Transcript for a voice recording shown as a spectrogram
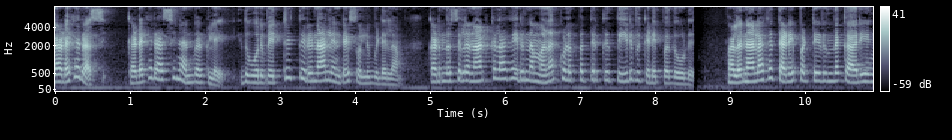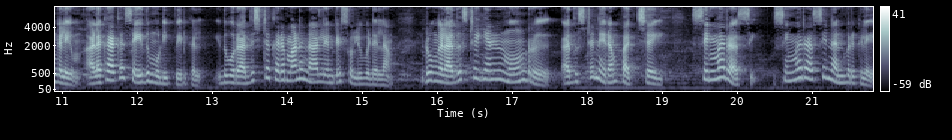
கடகராசி கடகராசி நண்பர்களே இது ஒரு வெற்றி திருநாள் என்றே சொல்லிவிடலாம். கடந்த சில நாட்களாக இருந்த மனக்குழப்பத்திற்கு தீர்வு கிடைப்பதோடு பல நாளாக தடைப்பட்டிருந்த காரியங்களையும் அழகாக செய்து முடிப்பீர்கள். இது ஒரு அதிர்ஷ்டகரமான நாள் என்றே சொல்லிவிடலாம். இன்று உங்கள் அதிர்ஷ்ட எண் மூன்று. அதிர்ஷ்ட நிறம் பச்சை. சிம்ம ராசி. சிம்ம ராசி நண்பர்களே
